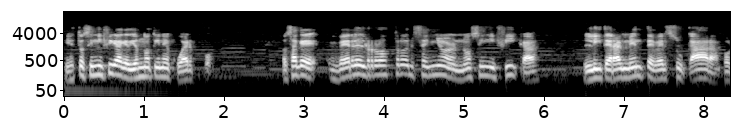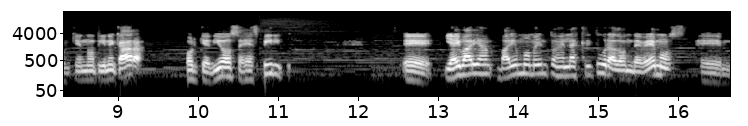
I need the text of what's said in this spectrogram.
y esto significa que Dios no tiene cuerpo. O sea que ver el rostro del Señor no significa literalmente ver su cara, porque no tiene cara, porque Dios es espíritu. Eh, y hay varios momentos en la escritura donde vemos eh,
